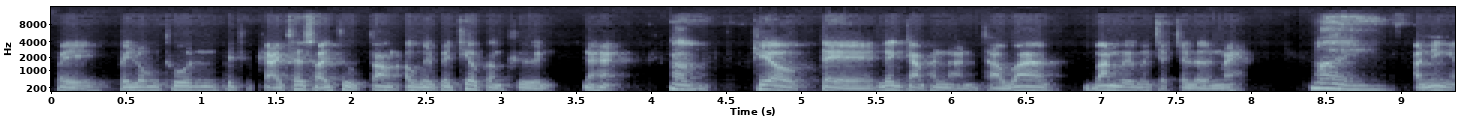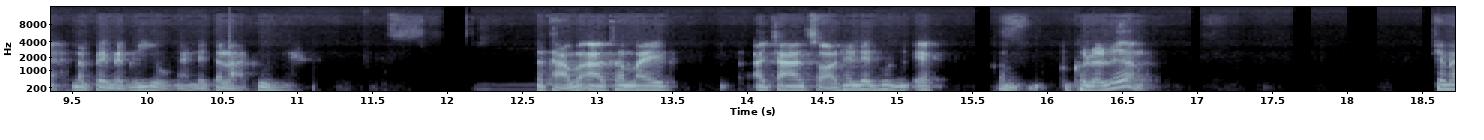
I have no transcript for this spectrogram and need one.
ไปไปลงทุนไปจ่ายใช้สอยถูกต้องเอาเงินไปเที่ยวกลางคืนนะฮะครับ เที่ยวเตะเล่นการพนันถามว่าบ้านเมืองมันจะเจริญไหมไม่อันนี้ไงมันเป็นแบบนี้อยู่ไงในตลาดหุ้นไงถ้าถามว่าเอาทำไมอาจารย์สอนให้เล่นหุ้นเอ็กก็คนละเรื่อง ใช่ไหม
